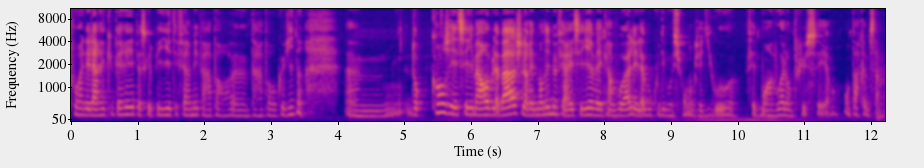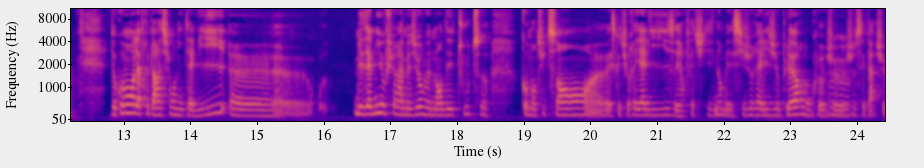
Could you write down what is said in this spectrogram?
pour aller la récupérer parce que le pays était fermé par rapport, par rapport au Covid. Donc quand j'ai essayé ma robe là-bas, je leur ai demandé de me faire essayer avec un voile et là beaucoup d'émotions. Donc j'ai dit go, faites-moi un voile en plus et on, on part comme ça. Donc au moment de la préparation en Italie, mes amis au fur et à mesure me demandaient toutes euh, comment tu te sens, euh, est-ce que tu réalises? Et en fait je dis non mais si je réalise je pleure donc euh, je, Mhm. je sais pas, je,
